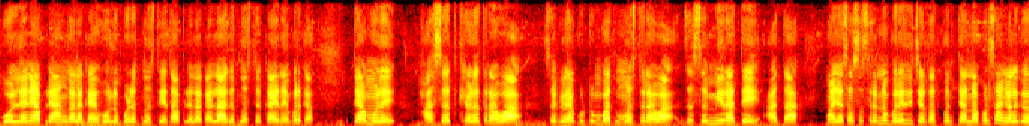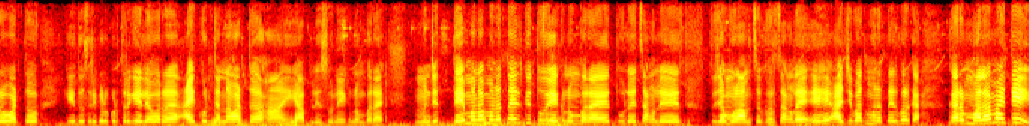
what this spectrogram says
बोलल्याने आपल्या अंगाला काय होलं पडत नसते आपल्याला काय लागत नसतं काय नाही बरं का? त्यामुळे हसत खेळत राहावा सगळ्या कुटुंबात मस्त राहावा. जसं मी राहते आता माझ्या सासऱ्यांना बरेच विचारतात पण त्यांना पण सांगायला गर्व वाटतो की दुसरीकडे कुठंतरी गेल्यावर ऐकून त्यांना वाटतं हां ही आपली सून एक नंबर आहे. म्हणजे ते मला म्हणत नाहीत की तू एक नंबर आहे तू लय चांगले आहेस तुझ्यामुळं आमचं घर चांगलं आहे. हे- हे अजिबात म्हणत नाहीत बरं का. कारण मला माहिती आहे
